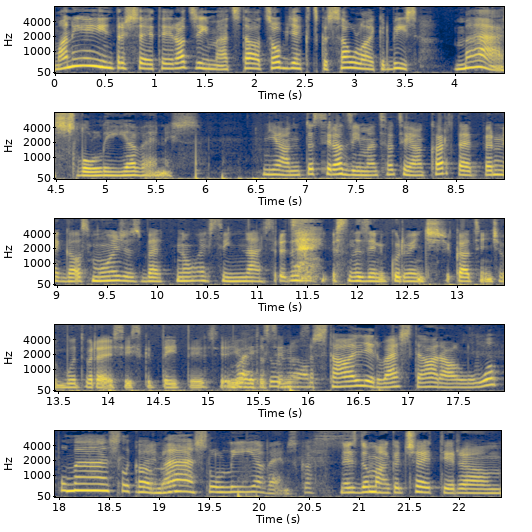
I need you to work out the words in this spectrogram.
Mani interesē, te ir atzīmēts tāds objekts, kas savulaik ir bijis mēslu lievenis. Jā, nu tas ir atzīmēts vecajā kartē, Pernigals mūžas, bet, nu, es viņu neesmu redzējusi. Es nezinu, kur viņš, kāds viņš būtu varējis izskatīties. Ja, Vai tas ir no staļi ir vesti ārā lopu mēsli, kā ne, mēslu lievens? Kas... Es domāju, ka šeit ir, um,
